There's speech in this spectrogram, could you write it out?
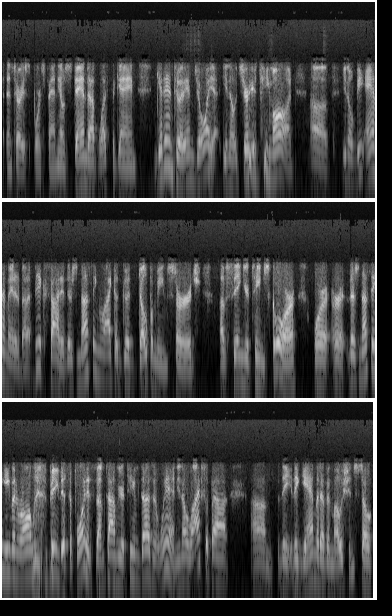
sedentary sports fan. You know, stand up, watch the game, get into it, enjoy it. You know, cheer your team on. Uh, you know, be animated about it. Be excited. There's nothing like a good dopamine surge of seeing your team score, or or there's nothing even wrong with being disappointed sometimes when your team doesn't win. You know, life's about um, the the gamut of emotions. So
